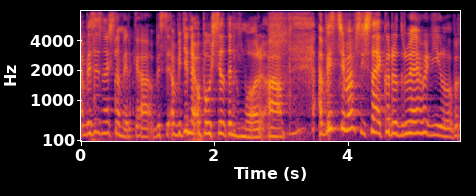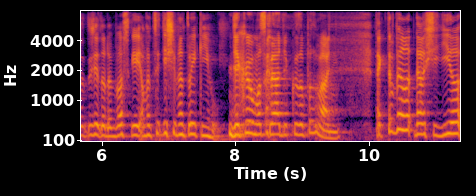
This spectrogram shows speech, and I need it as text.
aby si našla Mirka, aby, si, aby tě neopouštěl ten humor a abys třeba přišla jako do druhého dílu, protože to nebylo skvělé a moc se těším na tvoji knihu. Děkuji moc krát, děkuji za pozvání. Tak to byl další díl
